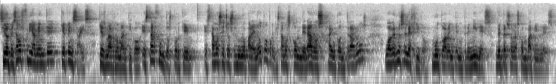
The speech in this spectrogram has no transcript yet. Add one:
Si lo pensamos fríamente, ¿qué pensáis que es más romántico? ¿Estar juntos porque estamos hechos el uno para el otro, porque estamos condenados a encontrarnos, o habernos elegido mutuamente entre miles de personas compatibles?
